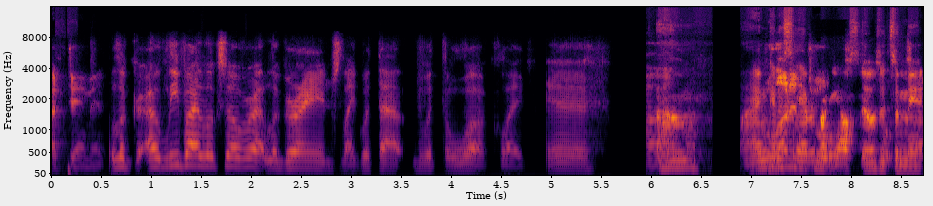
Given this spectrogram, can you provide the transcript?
God damn it. Look, uh, Levi looks over at Lagrange like with that with the look, like, eh. Uh, um, I'm gonna say everybody tools. else knows it's a man,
